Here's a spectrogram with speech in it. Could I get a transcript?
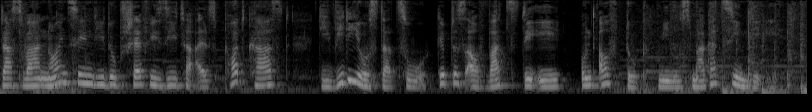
Das war 19 die DUB-Chefvisite als Podcast. Die Videos dazu gibt es auf watz.de und auf dub-magazin.de.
